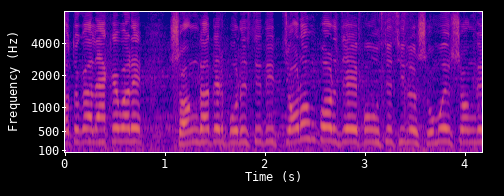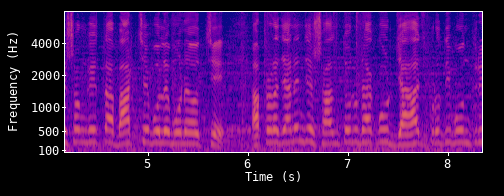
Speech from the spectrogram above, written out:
গতকাল একেবারে সংঘাতের পরিস্থিতি চরম পর্যায়ে পৌঁছেছিল। সময়ের সঙ্গে সঙ্গে তা বাড়ছে বলে মনে হচ্ছে। আপনারা জানেন যে শান্তনু ঠাকুর, জাহাজ প্রতিমন্ত্রী,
